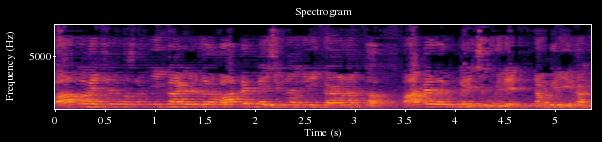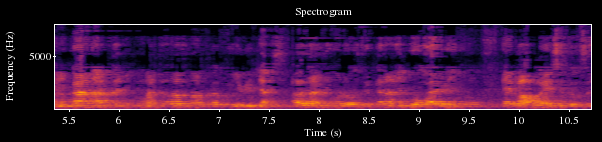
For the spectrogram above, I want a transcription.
ആ, മരിച്ചിട്ട് മരിച്ച ദിവസം ഈ കാര്യം വാപ്പൻ മരിച്ചിട്ടുണ്ടെങ്കിൽ ഈ വാപ്പ ഏതായാലും മരിച്ചു പോയില്ലേ? നമുക്ക് ഈ നടത്താൻ എനിക്ക് മറ്റന്നാൾ നടക്കാൻ ഒഴിവില്ല. അത് നടത്തിക്കൊണ്ട് ചെക്കനാണെങ്കിൽ പോകാൻ കഴിയുന്നു ഏ വാപ്പ മരിച്ച ദിവസം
